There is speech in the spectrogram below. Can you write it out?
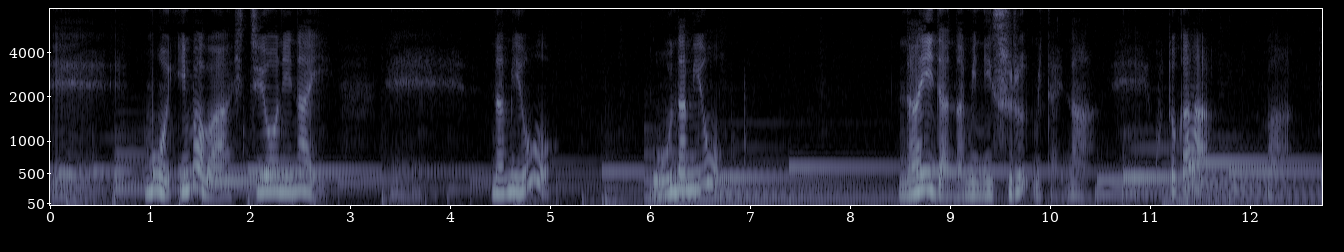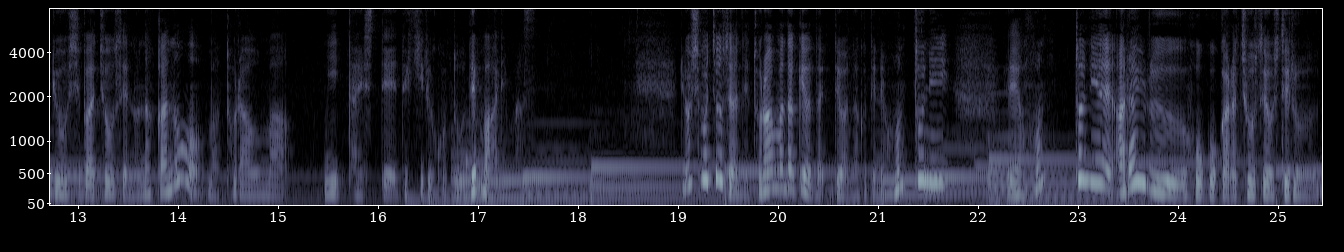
えー、もう今は必要にない、えー、波を大波をないだ波にするみたいな、えー、ことがまあ量子場調整の中の、まあ、トラウマに対してできることでもあります。量子場調整はねトラウマだけではなくてね本当に、えー、本当にあらゆる方向から調整をしてる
